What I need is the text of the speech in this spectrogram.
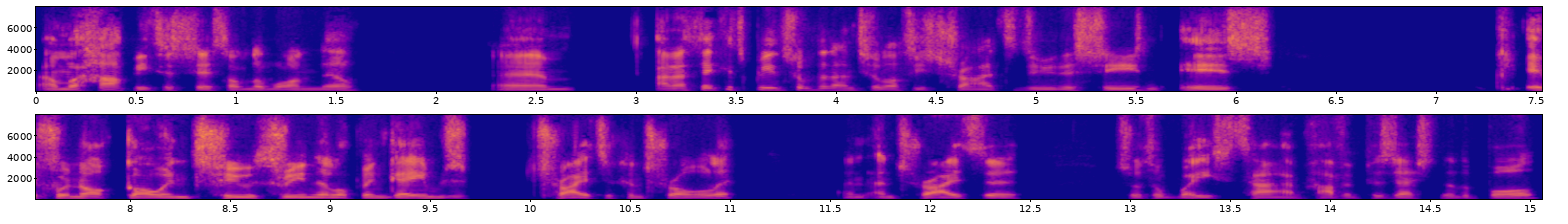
and we're happy to sit on the 1 0. Um, and I think it's been something Ancelotti's tried to do this season is if we're not going 2 3 0 up in games, try to control it and, and try to sort of waste time having possession of the ball.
